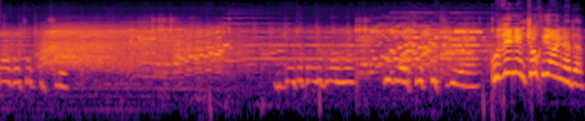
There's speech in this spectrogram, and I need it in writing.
abla çok güçlü. Bizim takımdaki oynayan kız var çok güçlü ya. Kuzenim çok iyi oynadın.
